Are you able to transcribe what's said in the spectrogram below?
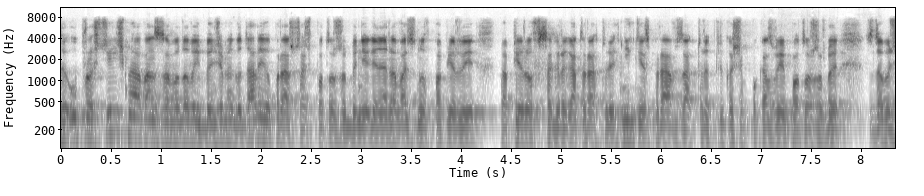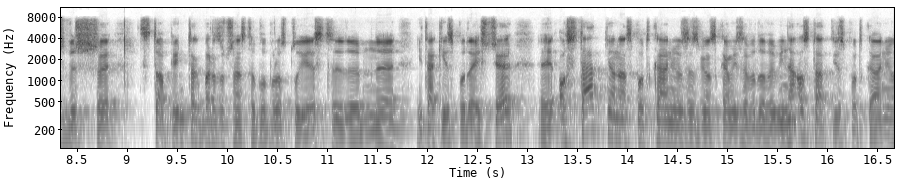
y, uprościliśmy awans zawodowy i będziemy go dalej upraszczać po to, żeby nie generować znów papiery, papierów w segregatorach, których nikt nie sprawdza, które tylko się pokazuje po to, żeby zdobyć wyższy stopień. Tak bardzo często po prostu jest y, y, i takie jest podejście. Ostatnio na spotkaniu ze związkami zawodowymi, na ostatnim spotkaniu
